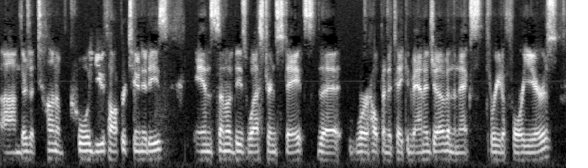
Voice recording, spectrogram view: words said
Um, there's a ton of cool youth opportunities in some of these western states that we're hoping to take advantage of in the next three to four years.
